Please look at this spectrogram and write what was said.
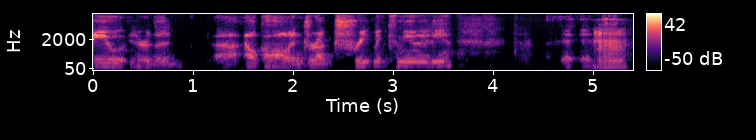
AO or the uh, alcohol and drug treatment community. It, mm-hmm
